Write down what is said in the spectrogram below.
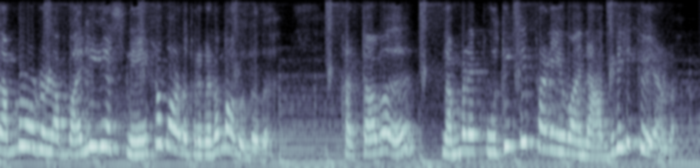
നമ്മളോടുള്ള വലിയ സ്നേഹമാണ് പ്രകടമാകുന്നത്. കർത്താവ് നമ്മളെ പുതുക്കി പണിയുവാൻ ആഗ്രഹിക്കുകയാണ്.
